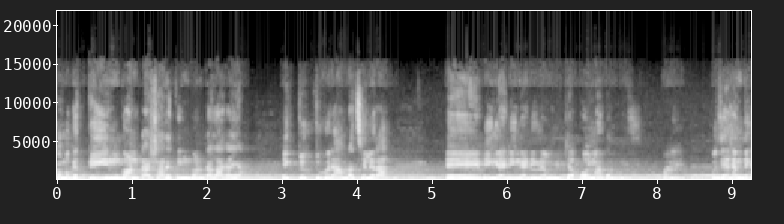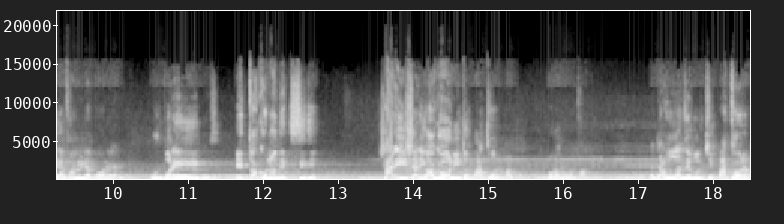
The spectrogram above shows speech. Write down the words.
কমপক্ষে তিন ঘণ্টা সাড়ে তিন ঘণ্টা লাগাইয়া একটু একটু করে আমরা ছেলেরা এ ডিঙ্গায় ডিঙ্গায় ডিঙ্গায় উঠে ওই মাথা দিয়েছে মানে ওই যেখান থেকে পানিটা পড়ে আর উপরে গেছে। এ তখনও দেখছি যে সারি সারি অগণিত পাথর পাথর, বড় বড় পাথর। আল্লাহ যে বলছে, পাথর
